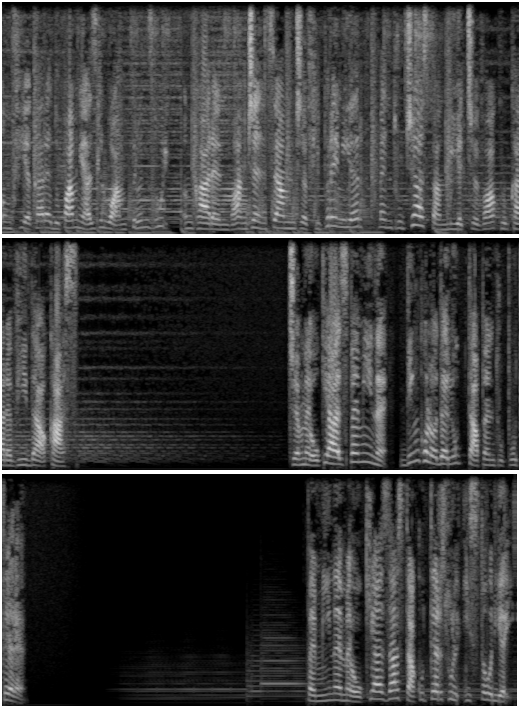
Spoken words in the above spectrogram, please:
în fiecare după amiază luam prânzuri, în care învam ce înseamnă ce fi premier, pentru ce asta nu e ceva cu care vii de acasă. Ce mă ochează pe mine, dincolo de lupta pentru putere. Pe mine mă ochează asta cu tersul istoriei.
